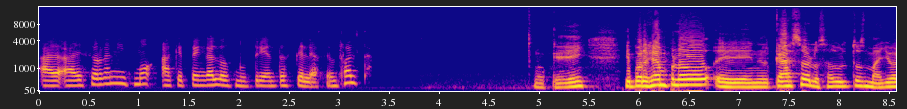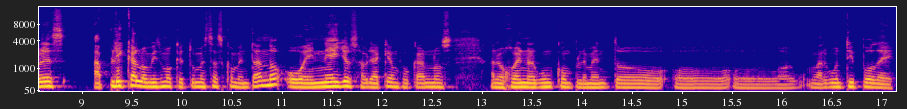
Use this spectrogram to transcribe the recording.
a, ese organismo a que tenga los nutrientes que le hacen falta. Ok. Y por ejemplo, eh, en el caso de los adultos mayores, ¿aplica lo mismo que tú me estás comentando? ¿O en ellos habría que enfocarnos a lo mejor en algún complemento o, o algún tipo de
